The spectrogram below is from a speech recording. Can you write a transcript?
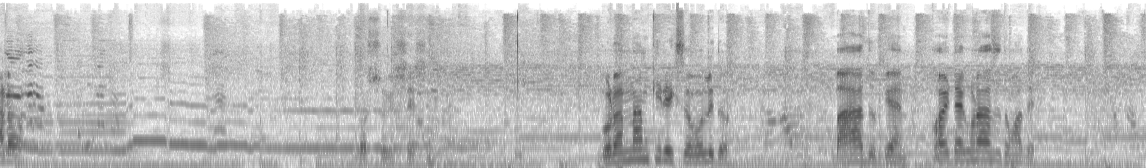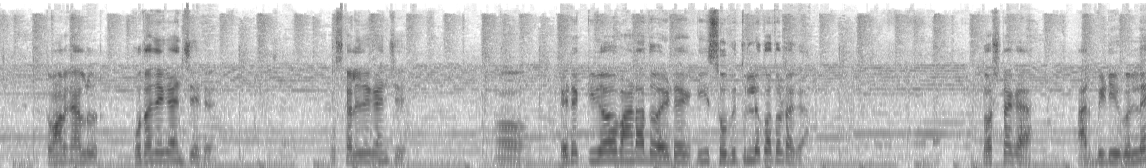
আড়ো দর্শকের শেষ গোড়ার নাম কি রেখছো, বলি তো? বাহাদুর, কেন? কয়টা ঘোড়া আছে তোমাদের? তোমার খালুর? কোথা থেকে আনছে এটা? মুসকালি থেকে আনছে? ও। এটা কীভাবে বাঁধা তো এটা কি ছবি তুললে কত টাকা? দশ টাকা। আর ভিডিও করলে?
